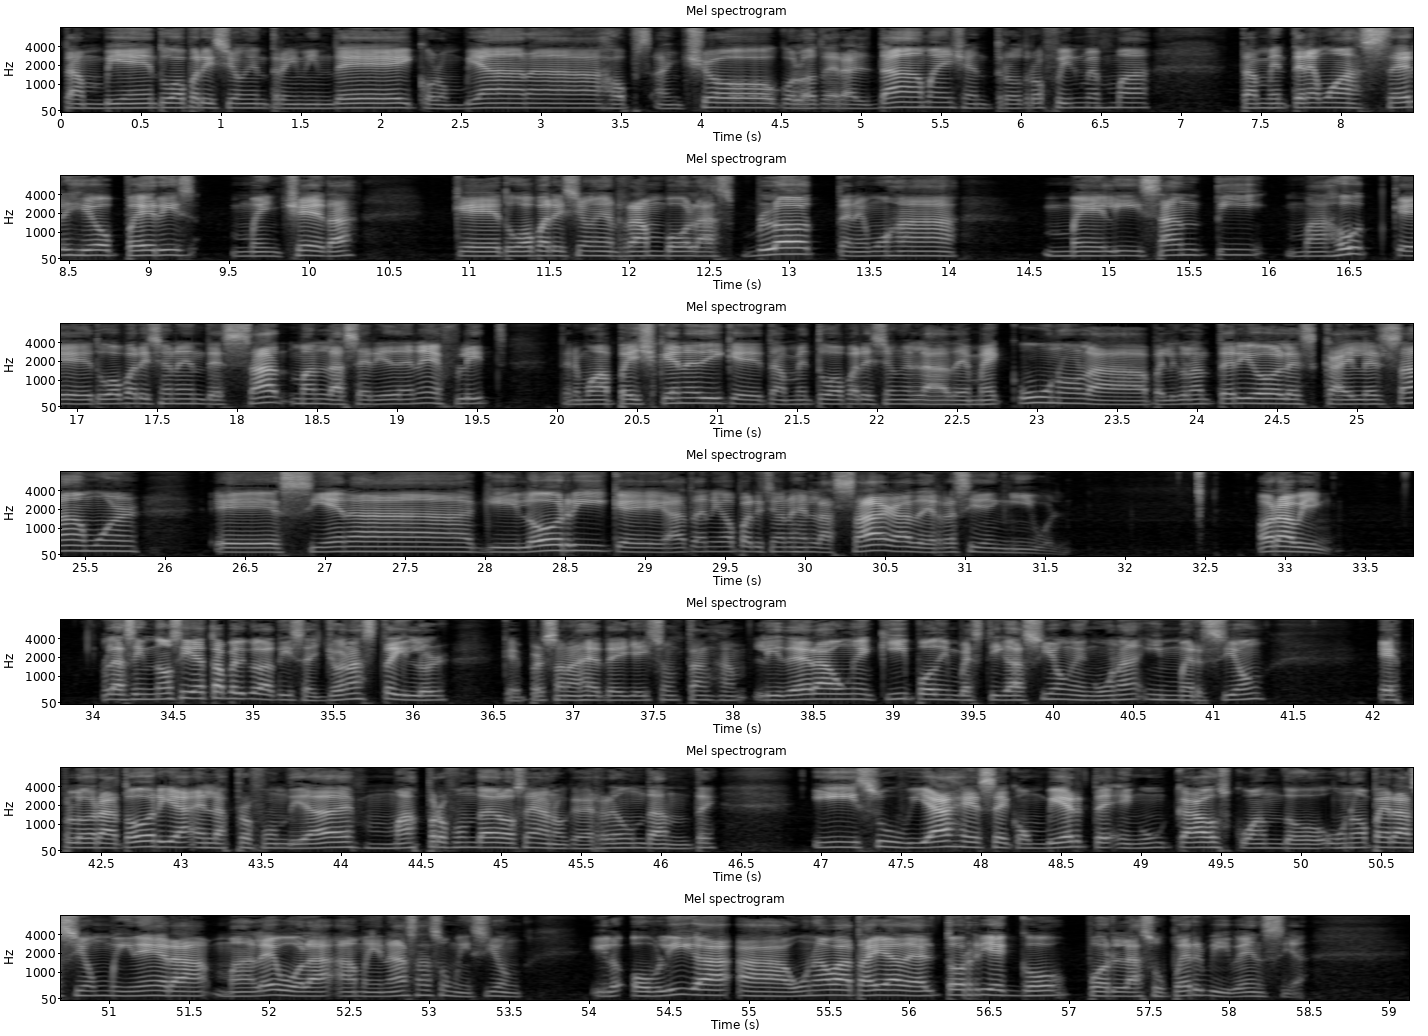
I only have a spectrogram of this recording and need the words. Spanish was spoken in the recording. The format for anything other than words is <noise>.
También tuvo aparición en Training Day, Colombiana, Hobbs and Shaw, Collateral Damage, entre otros filmes más. También tenemos a Sergio Pérez Mencheta, que tuvo aparición en Rambo Last Blood. Tenemos a Melisanti Mahut, que tuvo aparición en The Sadman, la serie de Netflix. Tenemos a Paige Kennedy, que también tuvo aparición en la de Mech 1, la película anterior. Skyler Samuel. Eh, Siena Gilori, que ha tenido apariciones en la saga de Resident Evil. Ahora bien, la sinopsis de esta película dice: Jonas Taylor, que es el personaje de Jason Statham, lidera un equipo de investigación en una inmersión exploratoria en las profundidades más profundas del océano, que es redundante, y su viaje se convierte en un caos cuando una operación minera malévola amenaza su misión y lo obliga a una batalla de alto riesgo por la supervivencia.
